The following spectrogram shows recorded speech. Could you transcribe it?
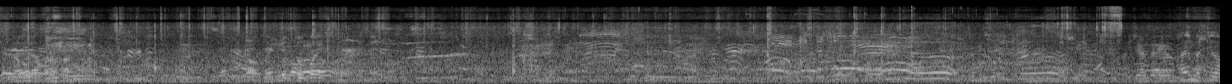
トバイスなんでね。あ、今違う。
